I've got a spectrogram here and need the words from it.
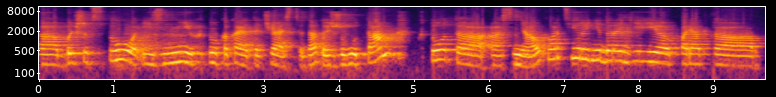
Большинство из них, ну, какая-то часть, да, то есть живут там, кто-то а, снял квартиры недорогие, порядка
